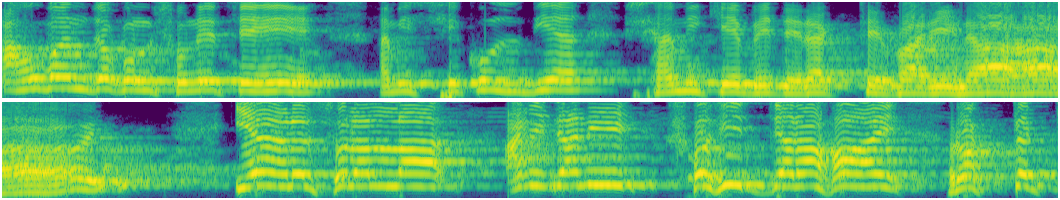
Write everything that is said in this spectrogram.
আহ্বান যখন শুনেছে, আমি শিকুল দিয়া স্বামীকে বেঁধে রাখতে পারি না ইয়া রসুলাল্লাহ, আমি জানি শহীদ যারা হয় রক্তাক্ত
